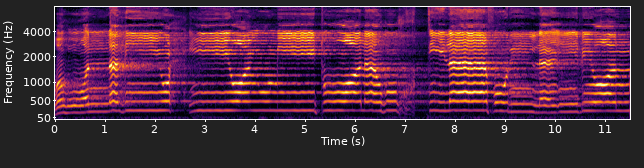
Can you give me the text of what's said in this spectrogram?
وهو الذي يحيي ويميت وله اختلاف الليل والنهار.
